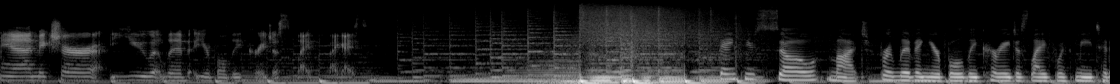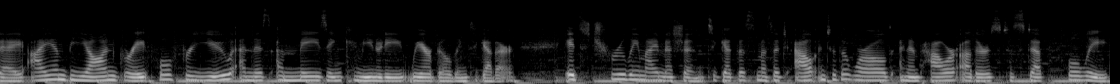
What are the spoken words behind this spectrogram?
And make sure you live your boldly courageous life. Bye, guys. Thank you so much for living your boldly courageous life with me today. I am beyond grateful for you and this amazing community we are building together. It's truly my mission to get this message out into the world and empower others to step fully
